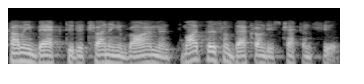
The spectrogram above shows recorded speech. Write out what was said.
coming back to the training environment, my personal background is track and field.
